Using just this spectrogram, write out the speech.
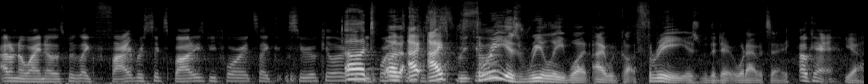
I, don't know why I know this, but like five or six bodies before it's like serial killer. uh, it's- uh, that's, like, just a I, I killer? three is really what i would call three is the what i would say Okay. yeah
